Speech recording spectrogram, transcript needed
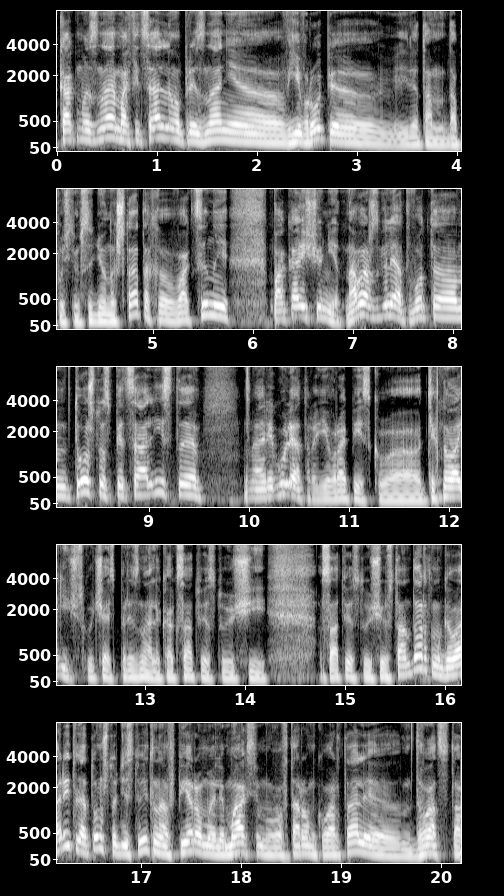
как мы знаем, официального признания в Европе или там, допустим, в Соединенных Штатах вакцины пока еще нет. На ваш взгляд, вот э, то, что специалисты э, регулятора европейского технологическую часть признали как соответствующий, соответствующую стандартам, говорит ли о том, что действительно в первом или максимум во втором квартале 2022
